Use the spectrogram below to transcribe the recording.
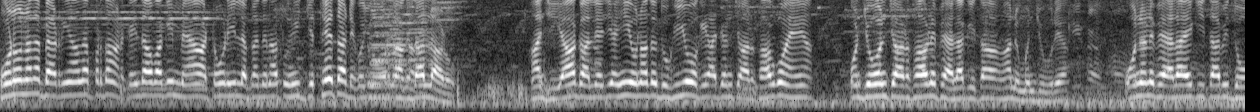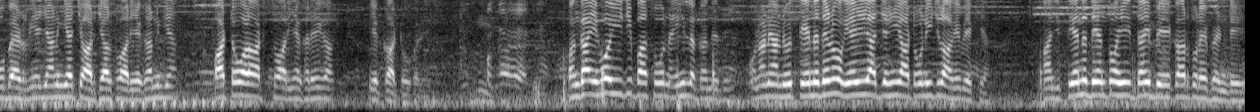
ਹੁਣ ਉਹਨਾਂ ਦਾ ਬੈਟਰੀਆਂ ਦਾ ਪ੍ਰਧਾਨ ਕਹਿੰਦਾ ਵਾ ਕਿ ਮੈਂ ਆਟੋ ਨਹੀਂ ਲੱਗਣ ਦੇਣਾ, ਤੁਸੀਂ ਜਿੱਥੇ ਤੁਹਾਡੇ ਕੋਲ ਜ਼ੋਰ ਲੱਗਦਾ, ਲਾ ਲਓ। ਹਾਂਜੀ ਆਹ ਗੱਲ ਹੈ ਜੀ ਅਸੀਂ ਉਹਨਾਂ ਤੋਂ ਦੁਖੀ ਹੋ ਕੇ ਅੱਜ ਅੰਚਾਰ ਸਾਹਿਬ ਕੋ ਆਏ ਆ ਹੁਣ ਜੋ ਅੰਚਾਰ ਸਾਹਿਬ ਨੇ ਫੈਸਲਾ ਕੀਤਾ ਸਾਨੂੰ ਮਨਜ਼ੂਰ ਆ। ਉਹਨਾਂ ਨੇ ਫੈਸਲਾ ਇਹ ਕੀਤਾ ਵੀ ਦੋ ਬੈਟਰੀਆਂ ਜਾਣਗੀਆਂ ਚਾਰ ਚਾਰ ਸਵਾਰੀਆਂ ਖੜਨਗੀਆਂ। ਆਟੋ ਵਾਲਾ 8 ਸਵਾਰੀਆਂ ਖੜੇਗਾ ਇੱਕ ਆਟੋ ਖੜੇਗਾ। ਪੰਗਾ ਹੈ ਕਿ ਪੰਗਾ ਇਹੋ ਹੀ ਜੀ ਬਸ ਉਹ ਨਹੀਂ ਲੱਗਣ ਦਿੰਦੇ ਉਹਨਾਂ ਨੇ ਸਾਨੂੰ ਤਿੰਨ ਦਿਨ ਹੋ ਗਏ ਜੀ ਅੱਜ ਅਸੀਂ ਆਟੋ ਨਹੀਂ ਚਲਾ ਕੇ ਵੇਖਿਆ। ਹਾਂਜੀ ਤਿੰਨ ਦਿਨ ਤੋਂ ਅਸੀਂ ਇਦਾਂ ਹੀ ਬੇਕਾਰ ਤੁਰੇ ਫਿਰਦੇ।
